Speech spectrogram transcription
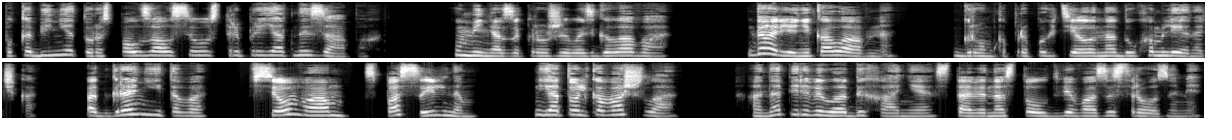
По кабинету расползался острый приятный запах. У меня закружилась голова. «Дарья Николаевна!» Громко пропыхтела над ухом Леночка. «От Гранитова. Все вам, с посыльным. Я только вошла». Она перевела дыхание, ставя на стол две вазы с розами.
